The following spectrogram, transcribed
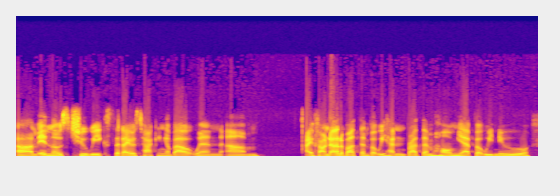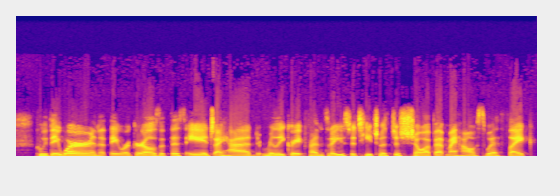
Um, in those two weeks that I was talking about when um, I found out about them, but we hadn't brought them home yet, but we knew who they were and that they were girls at this age. I had really great friends that I used to teach with just show up at my house with like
